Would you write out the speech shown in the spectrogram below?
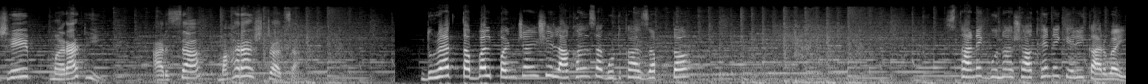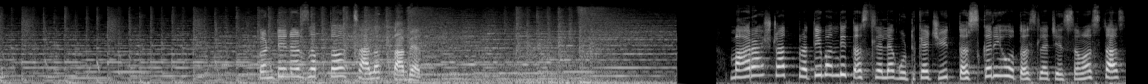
झेप मराठी आरसा महाराष्ट्राचा. धुळ्यात तब्बल पंच्याऐंशी लाखांचा गुटखा जप्त. स्थानिक गुन्हा शाखेने केली कारवाई. कंटेनर जप्त चालक ताब्यात. महाराष्ट्रात प्रतिबंधित असलेल्या गुटख्याची तस्करी होत असल्याचे समजताच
